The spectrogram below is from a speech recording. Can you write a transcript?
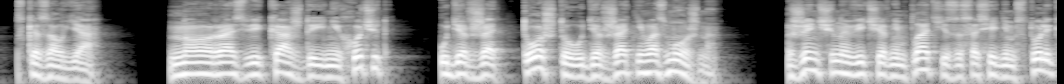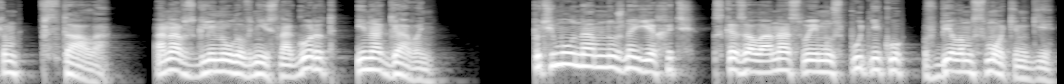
— сказал я. «Но разве каждый не хочет удержать то, что удержать невозможно?» Женщина в вечернем платье за соседним столиком встала. Она взглянула вниз на город и на гавань. «Почему нам нужно ехать?» — сказала она своему спутнику в белом смокинге.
